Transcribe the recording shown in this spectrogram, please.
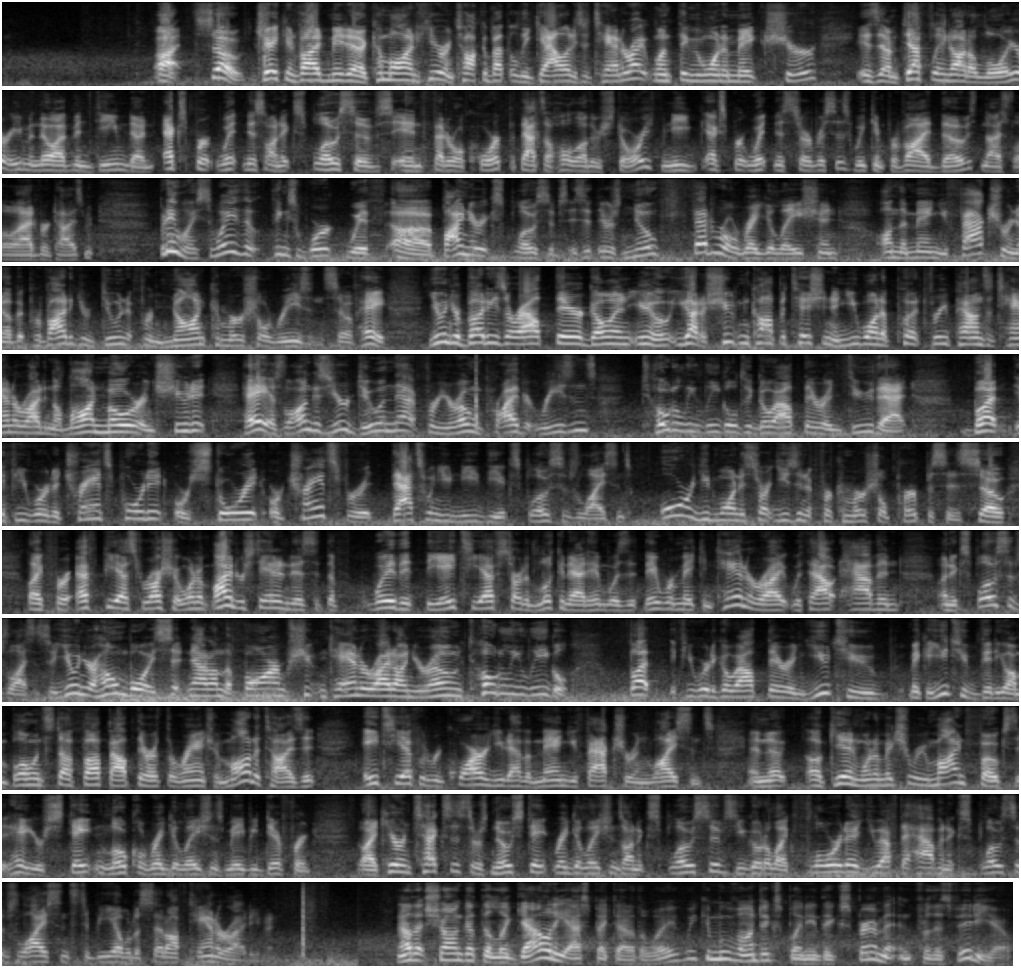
All right, so Jake invited me to come on here and talk about the legalities of tannerite. One thing we want to make sure is that I'm definitely not a lawyer, even though I've been deemed an expert witness on explosives in federal court, but that's a whole other story. If you need expert witness services, we can provide those. Nice little advertisement. But anyways, the way that things work with uh, binary explosives is that there's no federal regulation on the manufacturing of it, provided you're doing it for non-commercial reasons. So if, hey, you and your buddies are out there going, you know, you got a shooting competition and you want to put three pounds of tannerite in the lawnmower and shoot it, hey, as long as you're doing that for your own private reasons, totally legal to go out there and do that. But if you were to transport it or store it or transfer it, that's when you need the explosives license, or you'd want to start using it for commercial purposes. So, like for FPS Russia, one of my understanding is that the way that the ATF started looking at him was that they were making tannerite without having an explosives license. So you and your homeboys sitting out on the farm shooting tannerite on your own, totally legal. But if you were to go out there and YouTube, make a YouTube video on blowing stuff up out there at the ranch and monetize it, ATF would require you to have a manufacturing license. And uh, again, want to make sure we remind folks that, hey, your state and local regulations may be different. Like here in Texas, there's no state regulations on explosives. You go to like Florida, you have to have an explosives license to be able to set off tannerite even. Now that Sean got the legality aspect out of the way, we can move on to explaining the experiment for this video.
